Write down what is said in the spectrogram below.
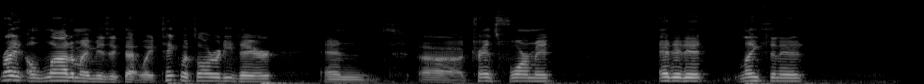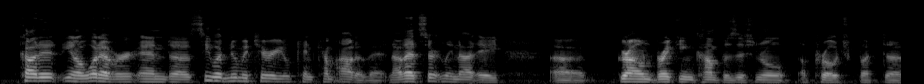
write a lot of my music that way. Take what's already there and uh, transform it, edit it, lengthen it, cut it, you know, whatever, and uh, see what new material can come out of that. Now, that's certainly not a uh, groundbreaking compositional approach, but uh,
